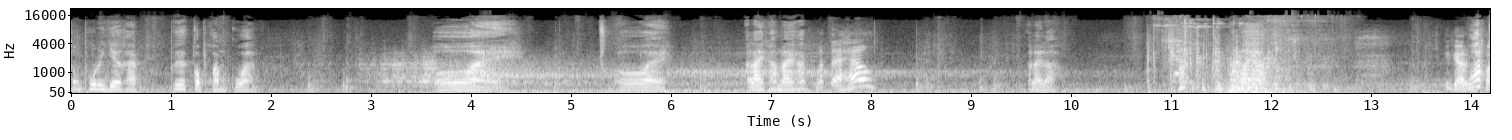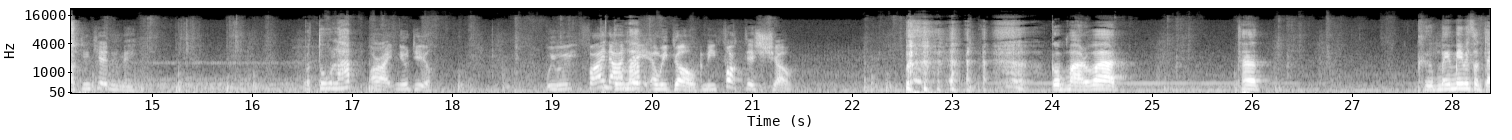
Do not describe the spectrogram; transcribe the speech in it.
ต้องพูดเยอะๆครับ เพื่อกลบความกลัว โอ้ย โอ้ย อะไรทำอะไรครับ What the hell? อะไรเหรอฮะทำอะไรอะ You gotta What? be fucking kidding me. ประตูลับ All right, new deal. We, we find Ito Andre na. and we go. I mean, fuck this show. ก็หมายว่า ถ้า คือไม่ไม่ไม่สนใจ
